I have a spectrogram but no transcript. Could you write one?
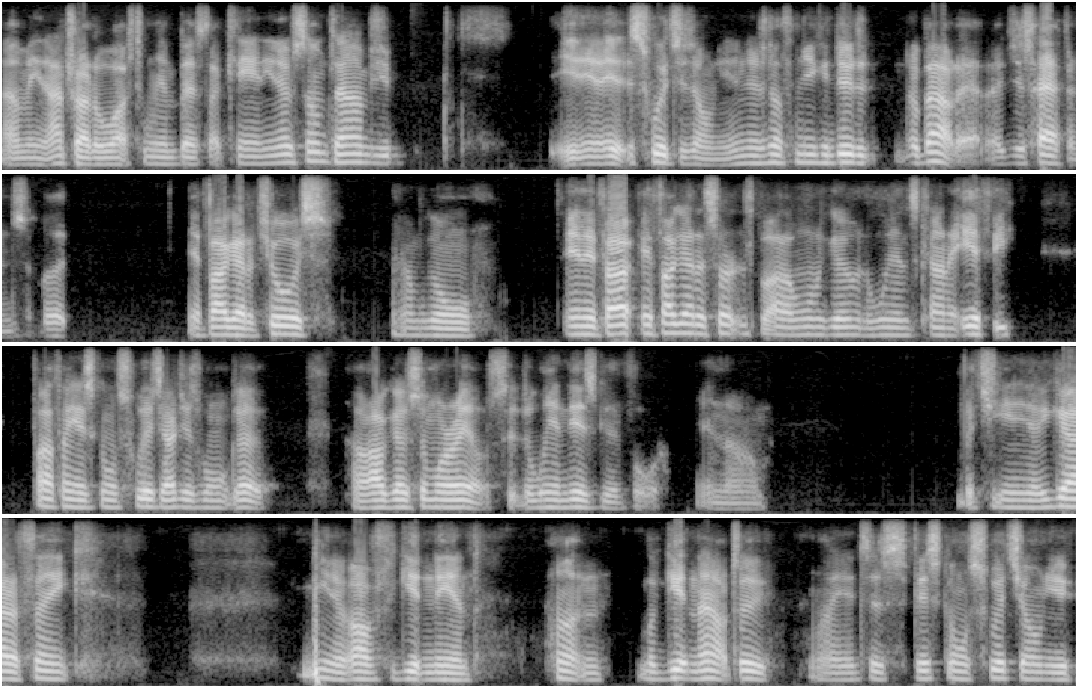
I mean, I try to watch the wind best I can. You know, sometimes you it, it switches on you and there's nothing you can do to, about that. It just happens. But if I got a choice, I'm going. And if I if I got a certain spot I want to go and the wind's kind of iffy, if I think it's going to switch, I just won't go, or I'll go somewhere else that the wind is good for. And um, but you know you got to think, you know, obviously getting in, hunting, but getting out too. Like it's just it's to switch on you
